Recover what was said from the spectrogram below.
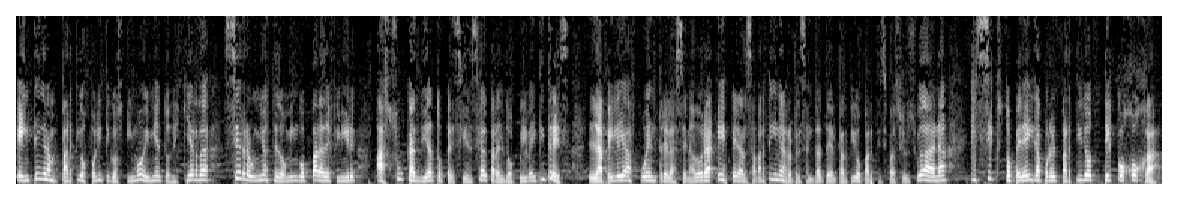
que integran partidos políticos y movimientos de izquierda, se reunió este domingo para definir a su candidato presidencial para el 2023. La pelea fue entre la senadora Esperanza Martínez, representante del partido Participación Ciudadana, y Sixto Pereira por el partido Tecojoja.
